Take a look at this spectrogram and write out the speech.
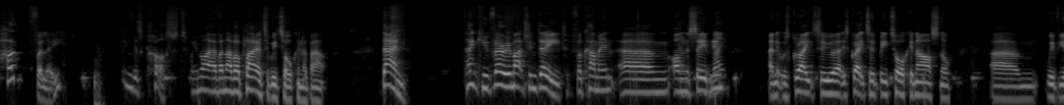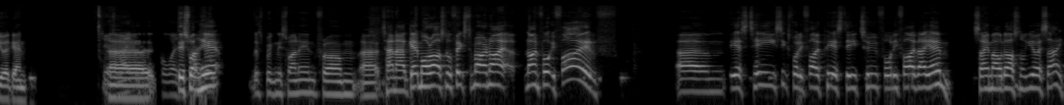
hopefully, fingers crossed, we might have another player to be talking about. Dan, thank you very much indeed for coming um, on Thank this evening, and it was great to uh, it's great to be talking Arsenal um, with you again. Cheers, Uh, this one here. Let's bring this one in from uh, Tanner. Get more Arsenal fix tomorrow night, nine forty-five. Um, EST six forty-five, PST two forty-five AM. Same old Arsenal USA.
